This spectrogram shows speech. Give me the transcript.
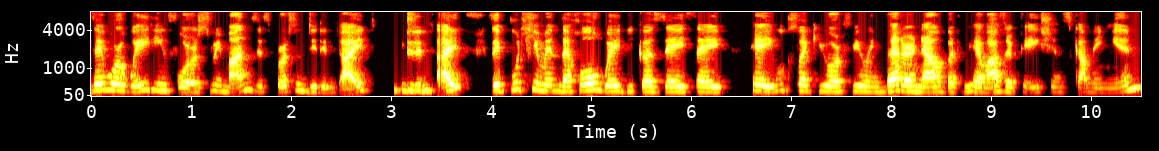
they were waiting for three months. This person didn't die didn't die. They put him in the hallway because they say hey it looks like you are feeling better now but we have other patients coming in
